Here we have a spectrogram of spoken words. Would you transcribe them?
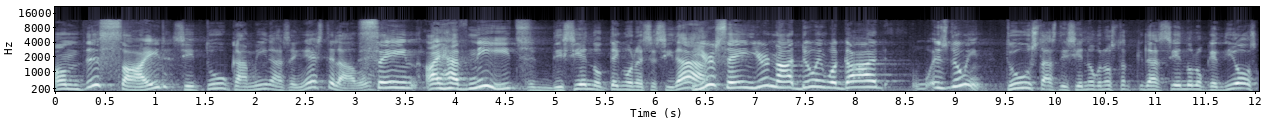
on this side si tú caminas en este lado saying, I have needs, diciendo tengo necesidad, you're saying you're not doing what God is doing. Tú estás diciendo que no estás haciendo lo que Dios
